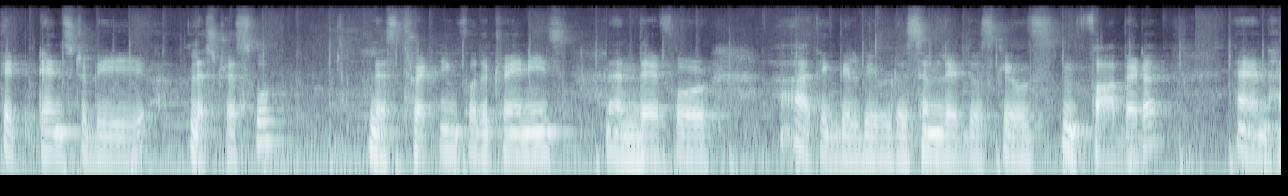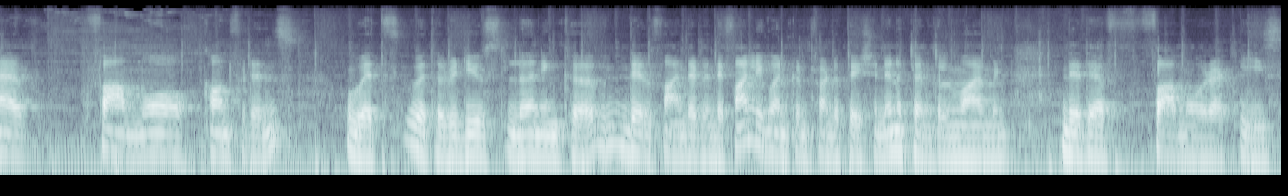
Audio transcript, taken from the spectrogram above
it tends to be less stressful, less threatening for the trainees and therefore I think they'll be able to assimilate those skills hmm, far better and have far more confidence with, with a reduced learning curve. They'll find that when they finally go and confront a patient in a clinical environment, they, they're far more at ease.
